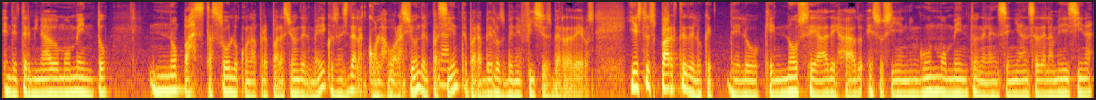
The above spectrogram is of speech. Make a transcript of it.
en determinado momento no basta solo con la preparación del médico, se necesita la colaboración del paciente para ver los beneficios verdaderos. Y esto es parte de lo que de lo que no se ha dejado, eso sí, en ningún momento en la enseñanza de la medicina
